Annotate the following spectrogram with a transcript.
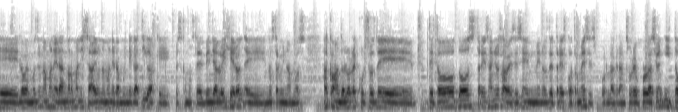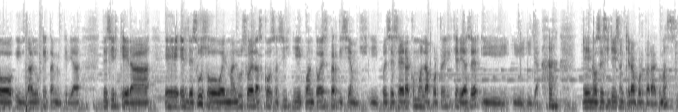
Eh, lo vemos de una manera normalizada, de una manera muy negativa, que pues como ustedes bien ya lo dijeron, eh, nos terminamos acabando los recursos de, de todo dos, tres años, a veces en menos de tres, cuatro meses, por la gran sobrepoblación y todo, y algo que también quería decir que era eh, el desuso o el mal uso de las cosas, ¿sí? Y cuánto desperdiciamos. Y pues ese era como el aporte que quería hacer y, y, y ya. no sé si Jason quiere aportar algo más.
